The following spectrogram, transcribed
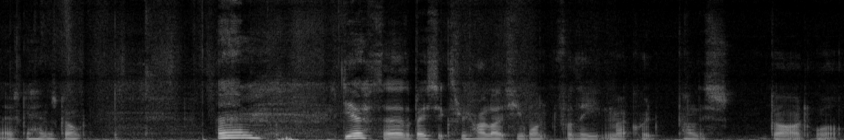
There's Gehenna's Gold. Um, yeah, the basic three highlights you want for the Mirkwood Palace Guard. Well,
